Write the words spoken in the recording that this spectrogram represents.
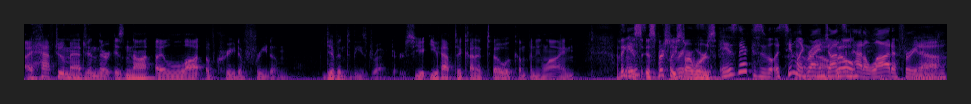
I have to imagine there is not a lot of creative freedom given to these directors. You, you have to kind of toe a company line. I think, Is- especially Star Wars. is there because it seemed like Rian know. Johnson Well, had a lot of freedom Yeah,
